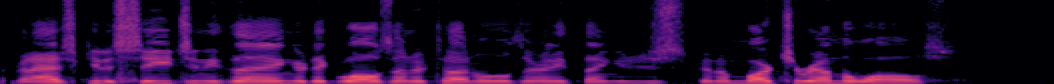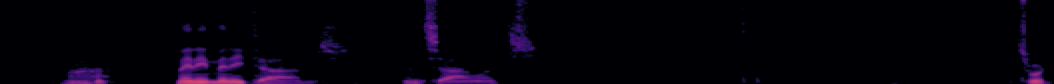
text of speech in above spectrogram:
Not going to ask you to siege anything or dig walls under tunnels or anything. You're just going to march around the walls many, many times in silence. That's what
